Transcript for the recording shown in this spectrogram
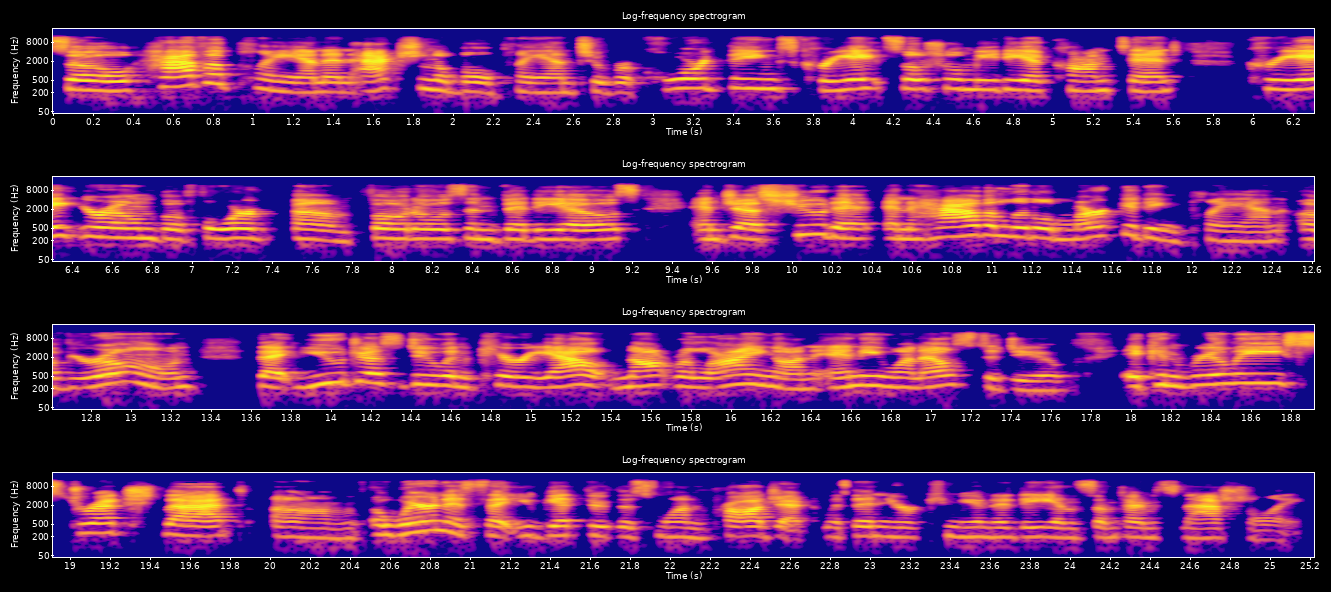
So have a plan, an actionable plan to record things, create social media content, create your own before um, photos and videos, and just shoot it and have a little marketing plan of your own that you just do and carry out, not relying on anyone else to do. It can really stretch that um, awareness that you get through this one project within your community and sometimes nationally.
